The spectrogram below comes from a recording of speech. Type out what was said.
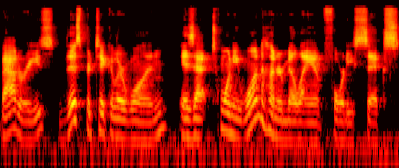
batteries. This particular one is at 2100 milliamp 46.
